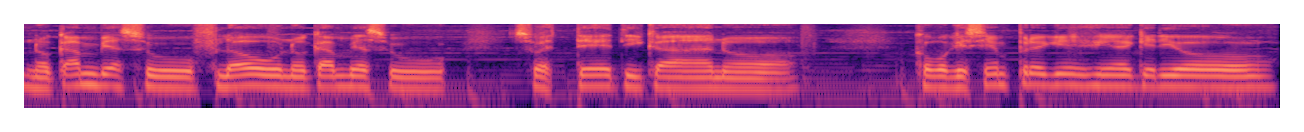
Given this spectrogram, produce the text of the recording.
no cambia su flow, no cambia su, su estética, no, como que siempre ha querido,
